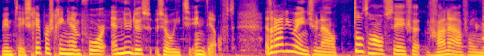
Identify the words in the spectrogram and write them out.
Wim T. Schippers ging hem voor en nu dus zoiets in Delft. Het Radio 1-journaal tot half zeven vanavond.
